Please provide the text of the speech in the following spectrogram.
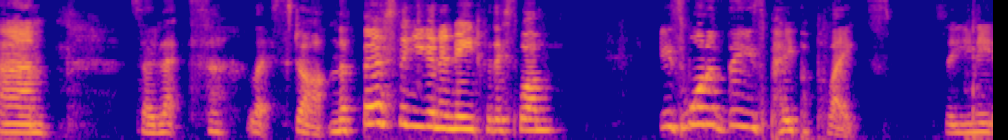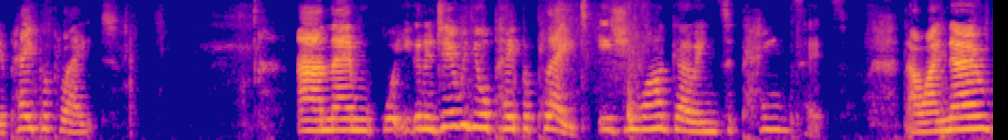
Um, so let's, uh, let's start. And the first thing you're going to need for this one is one of these paper plates. So you need a paper plate. And then what you're going to do with your paper plate is you are going to paint it. Now I know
